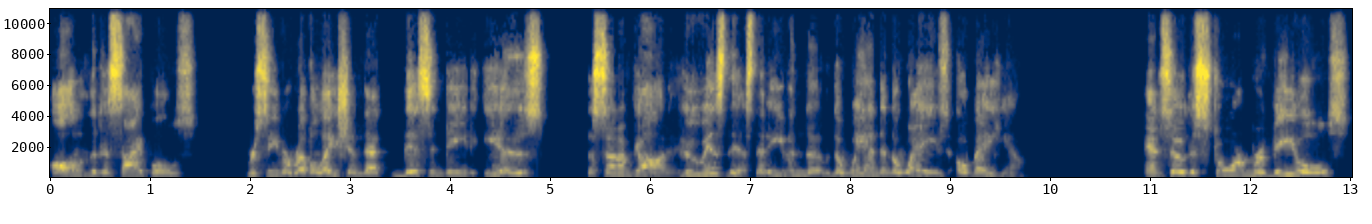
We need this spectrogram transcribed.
all of the disciples receive a revelation that this indeed is the Son of God. Who is this? That even the, the wind and the waves obey him. And so the storm reveals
